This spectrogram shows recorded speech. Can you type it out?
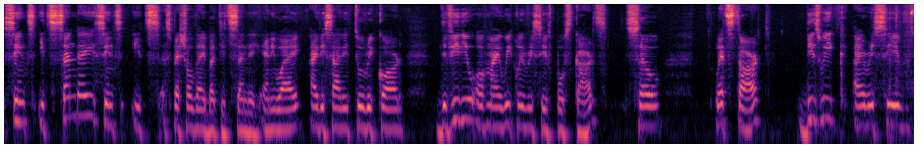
since it's Sunday, since it's a special day, but it's Sunday anyway, I decided to record the video of my weekly received postcards. So let's start. This week I received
